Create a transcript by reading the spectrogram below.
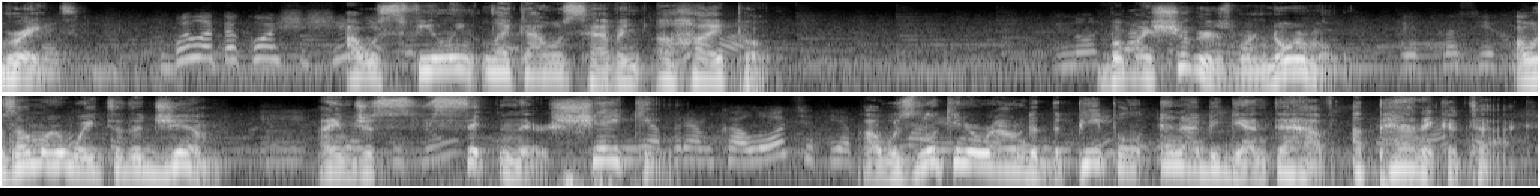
Great. I was feeling like I was having a hypo. But my sugars were normal. I was on my way to the gym. I am just sitting there shaking. I was looking around at the people and I began to have a panic attack.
